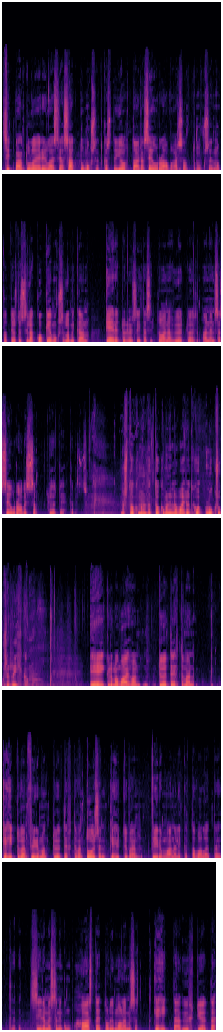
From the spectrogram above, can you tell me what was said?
sitten vaan tulee erilaisia sattumuksia, jotka sitten johtaa aina seuraavaan sattumukseen, mutta tietysti sillä kokemuksella, mikä on kertynyt, niin siitä sitten on aina hyötyä aina niissä seuraavissa työtehtävissä. No Stockmanilta Stockmanilla vaihdoitko luksuksen rihkamaan? Ei, kyllä mä vaihoin työtehtävän, kehittyvän firman työtehtävän toisen kehittyvän firmaan. Eli tavallaan, että, että, että siinä mielessä niin kuin haasteet oli molemmissa kehittää yhtiöitä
